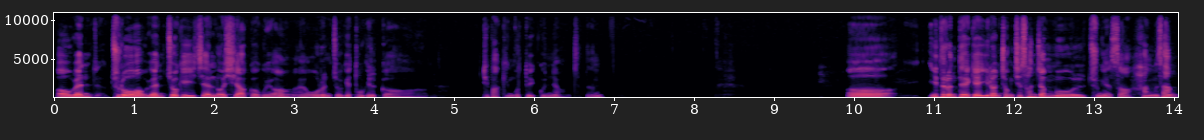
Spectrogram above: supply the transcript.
어, 왼, 주로 왼쪽이 이제 러시아 거고요. 예, 오른쪽이 독일 거. 뒤바뀐 것도 있군요. 어쨌든. 어, 이들은 대개 이런 정치 선전물 중에서 항상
